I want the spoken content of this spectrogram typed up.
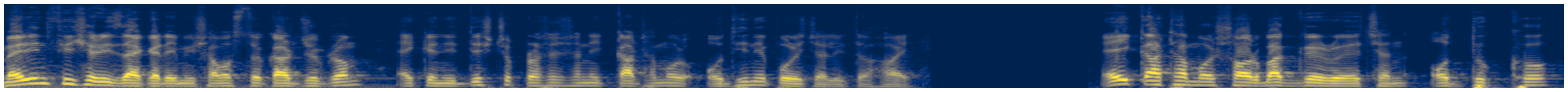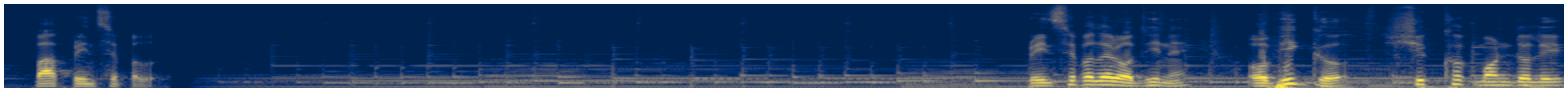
মেরিন ফিশারিজ একাডেমি সমস্ত কার্যক্রম একটি নির্দিষ্ট প্রশাসনিক কাঠামোর অধীনে পরিচালিত হয়। এই কাঠামোর সর্বাগ্রে রয়েছেন অধ্যক্ষ বা প্রিন্সিপাল। প্রিন্সিপালের অধীনে অভিজ্ঞ শিক্ষক মণ্ডলীর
